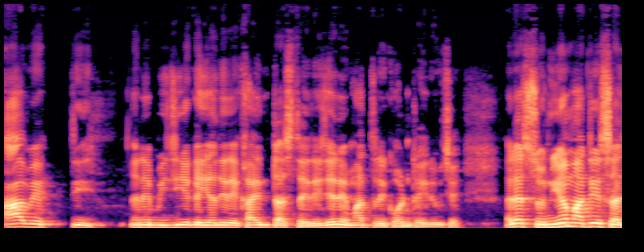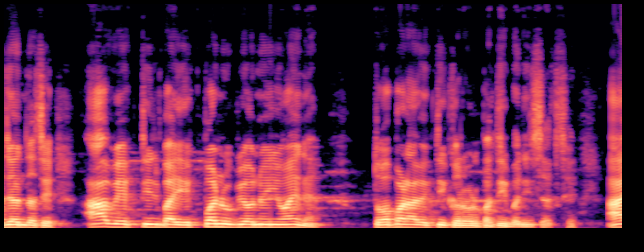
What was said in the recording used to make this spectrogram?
આ વ્યક્તિ અને બીજી એક અહીંયાથી રેખા રેખાઈને ટચ થઈ રહી છે ને એમાં ત્રિકોણ થઈ રહ્યું છે. એટલે શૂન્યમાંથી સર્જન થશે. આ વ્યક્તિની પાસે એક પણ રૂપિયો નહીં હોય ને તો પણ આ વ્યક્તિ કરોડપતિ બની શકશે. આ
